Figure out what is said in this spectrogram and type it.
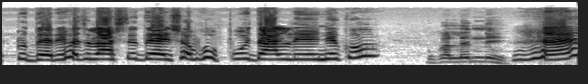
একটু দেরি হয়েছিল আসতে দেয় এইসব হুপুই ডাল নিয়ে নিকু। পোকা লেননি? হ্যাঁ।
